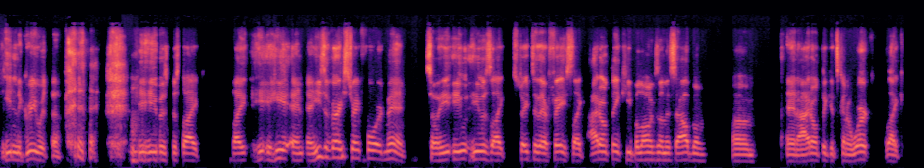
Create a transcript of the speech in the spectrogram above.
he didn't agree with them. he, he, was just like like he, he and, and he's a very straightforward man. So he, he he was like straight to their face, like I don't think he belongs on this album, um, and I don't think it's gonna work. Like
